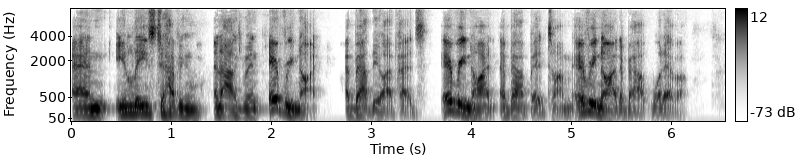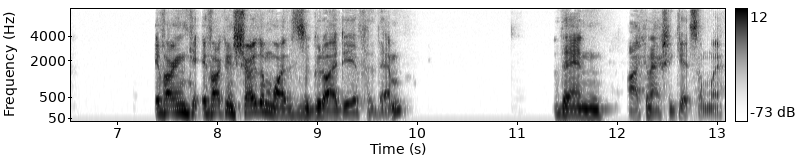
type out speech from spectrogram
and it leads to having an argument every night about the iPads, every night about bedtime, every night about whatever. If I can, if I can show them why this is a good idea for them, then I can actually get somewhere.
